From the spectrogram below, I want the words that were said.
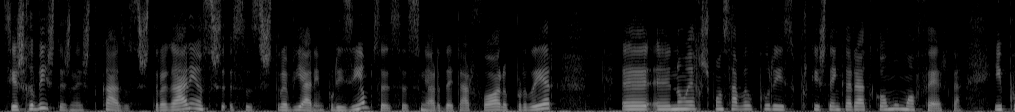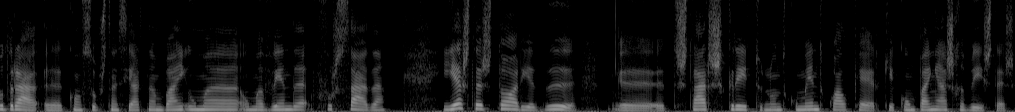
se as revistas, neste caso, se estragarem ou se se, extraviarem, por exemplo, se, se, a senhora deitar fora, perder, Uh, uh, não é responsável por isso, porque isto é encarado como uma oferta e poderá consubstanciar também uma, uma venda forçada. E esta história de, de estar escrito num documento qualquer que acompanha as revistas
